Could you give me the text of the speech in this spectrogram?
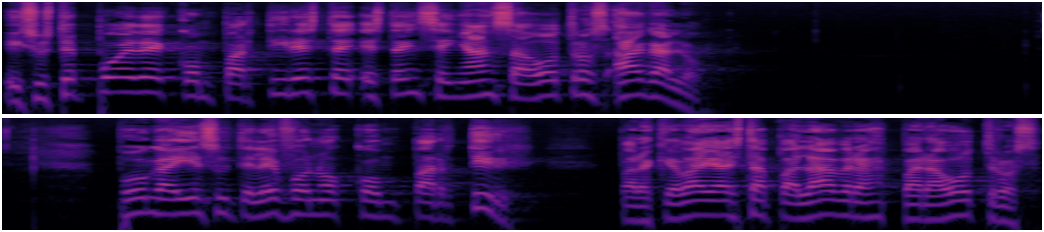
y si usted puede compartir este, esta enseñanza a otros, hágalo. Ponga ahí en su teléfono compartir para que vaya esta palabra para otros.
